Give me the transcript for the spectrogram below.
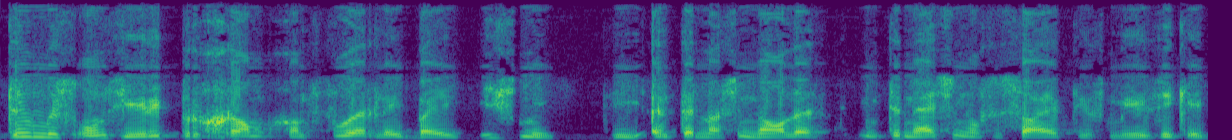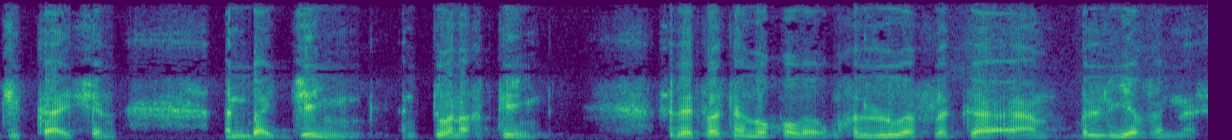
toe moes ons hierdie program gaan voorlê by ISME, die internasionale International Society of Music Education in Beijing in 2010. So dit was nou nogal 'n ongelooflike um, belewenis.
